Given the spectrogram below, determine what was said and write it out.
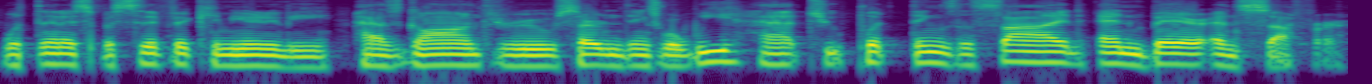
within a specific community has gone through certain things where we had to put things aside and bear and suffer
